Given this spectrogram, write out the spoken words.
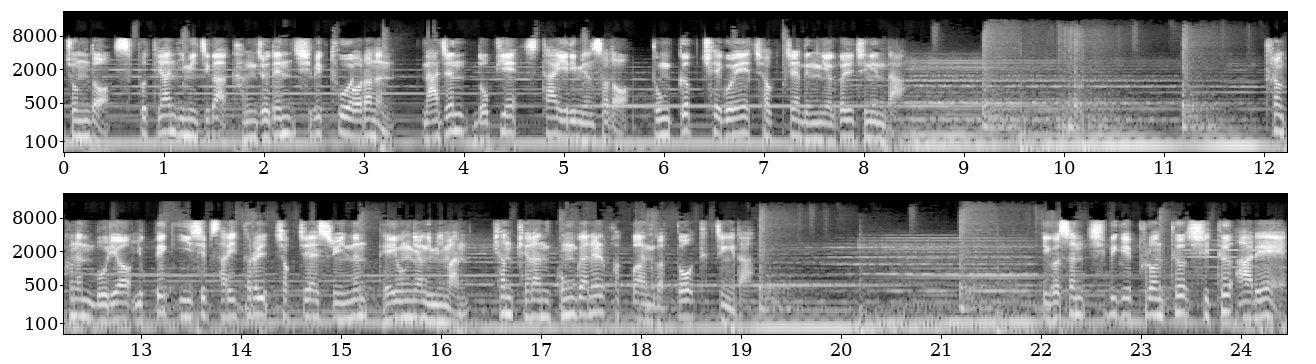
좀 더 스포티한 이미지가 강조된 시빅 투어러는 낮은 높이의 스타일이면서도 동급 최고의 적재 능력을 지닌다. 트렁크는 무려 624리터를 적재할 수 있는 대용량이지만 편편한 공간을 확보한 것도 특징이다. 이것은 12개 front seat 아래에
